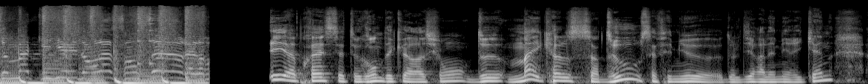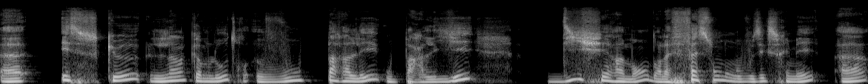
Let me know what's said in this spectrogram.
se maquiller dans l'ascenseur, et après cette grande déclaration de Michael Sardou, ça fait mieux de le dire à l'américaine, euh, est-ce que l'un comme l'autre vous parlez ou parliez différemment dans la façon dont vous vous exprimez à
